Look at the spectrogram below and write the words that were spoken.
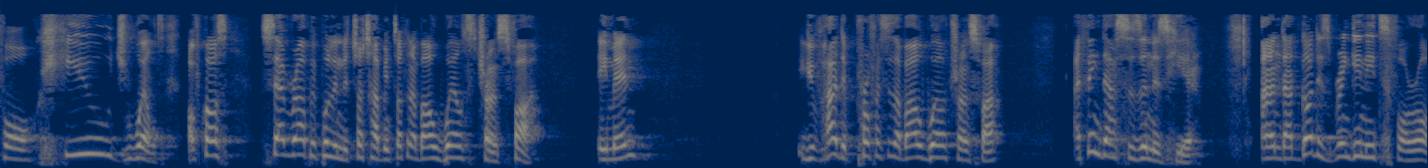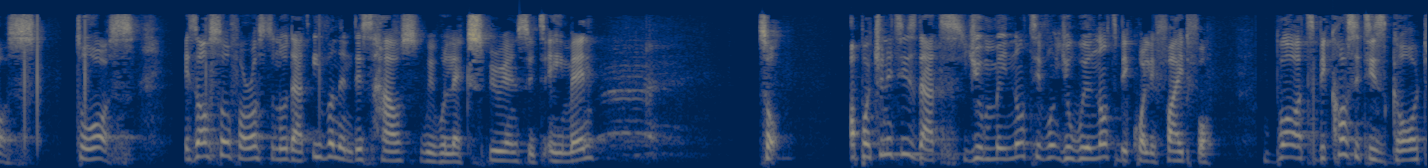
for huge wealth. Of course, several people in the church have been talking about wealth transfer. Amen. You've heard the prophecies about wealth transfer. I think that season is here. And that God is bringing it for us, to us. is also for us to know that even in this house, we will experience it. Amen. So, opportunities that you may not even, you will not be qualified for. But because it is God,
